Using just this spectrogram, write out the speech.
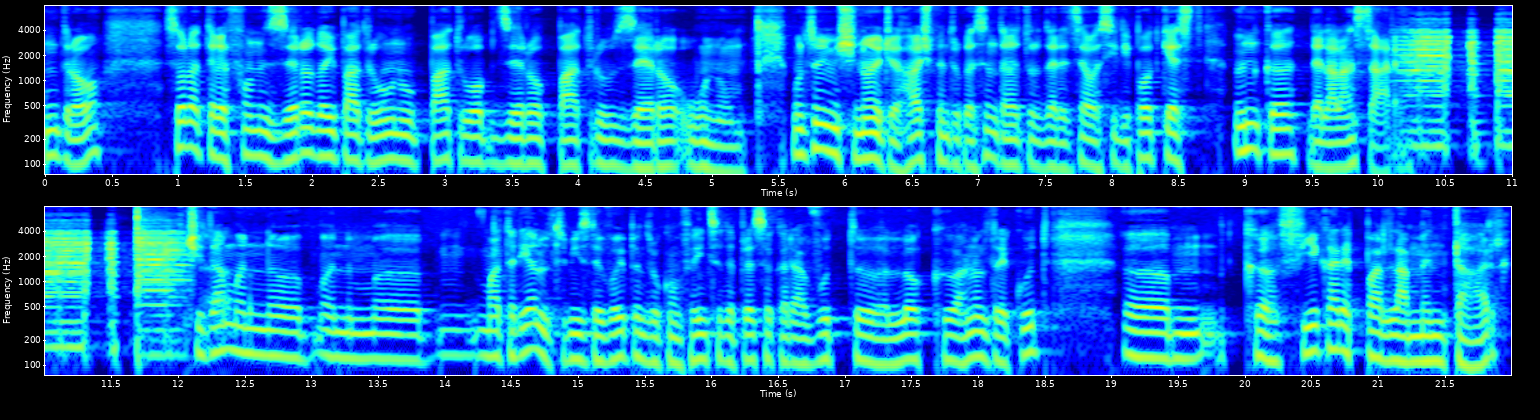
www.ovidius-ch.ro sau la telefon 0241 480 401. Mulțumim și noi CH pentru că sunt alături de rețeaua CD Podcast încă de la lansare. Citeam în, în materialul trimis de voi pentru o conferință de presă care a avut uh, loc anul trecut um, că fiecare parlamentar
